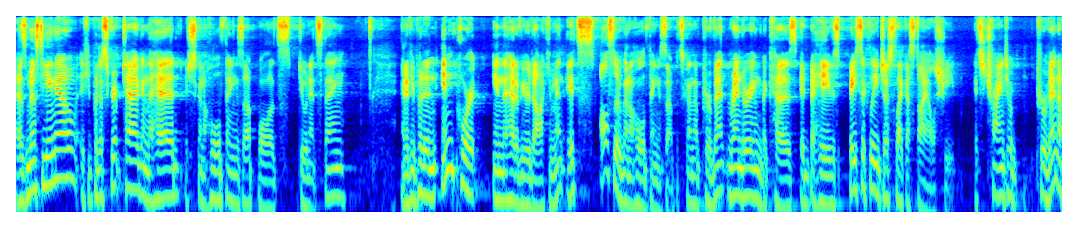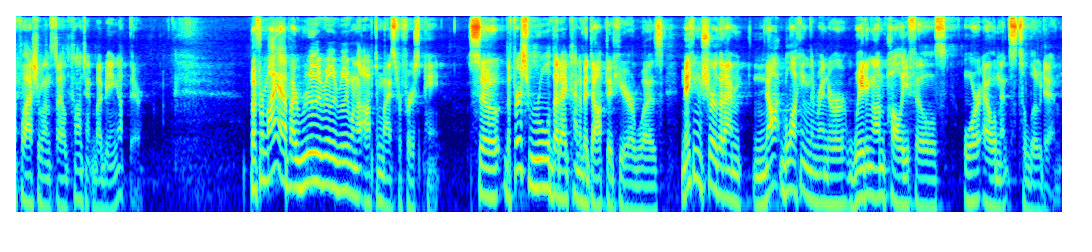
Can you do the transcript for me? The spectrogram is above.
As most of you know, if you put a script tag in the head, it's just going to hold things up while it's doing its thing. And if you put an import in the head of your document, it's also going to hold things up. It's going to prevent rendering because it behaves basically just like a style sheet. It's trying to prevent a flash of unstyled content by being up there. But for my app, I really, really, really want to optimize for first paint. So the first rule that I kind of adopted here was making sure that I'm not blocking the renderer, waiting on polyfills or elements to load in.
